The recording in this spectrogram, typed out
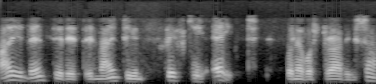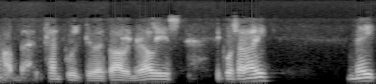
I invented it in 1958 when I was driving Saab to a car in rallies because I made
